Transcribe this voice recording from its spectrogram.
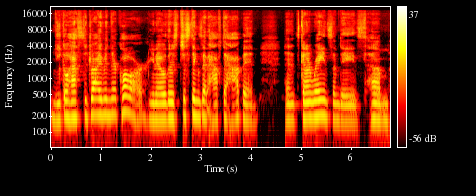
Nico has to drive in their car. You know, there's just things that have to happen. And it's going to rain some days. Um,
